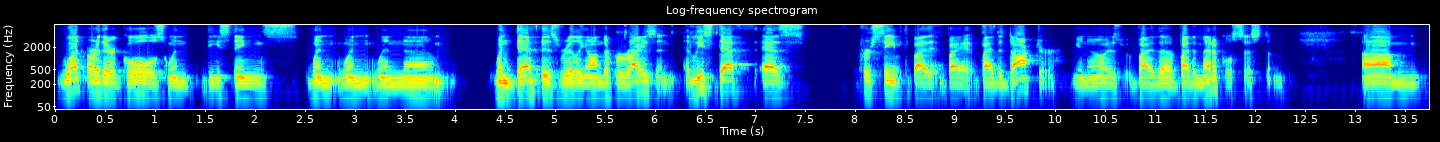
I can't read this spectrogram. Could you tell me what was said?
what are their goals when these things when when when um, when death is really on the horizon at least death as perceived by by by the doctor you know as by the by the medical system. Um,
